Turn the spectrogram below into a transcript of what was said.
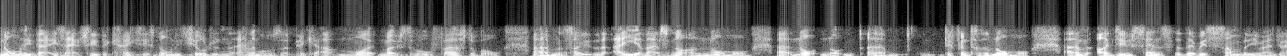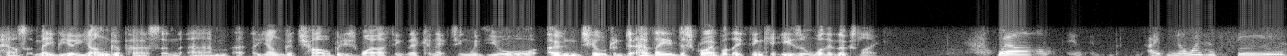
Normally, that is actually the case. It's normally children and animals that pick it up mo- most of all, first of all. Um, so, a that's not unnormal, uh, not not um, different to the normal. Um, I do sense that there is somebody around your house, maybe a younger person, um, a, a younger child, which is why I think they're connecting with your own children. Have they described what they think it is or what it looks like? Well, I, no one has seen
